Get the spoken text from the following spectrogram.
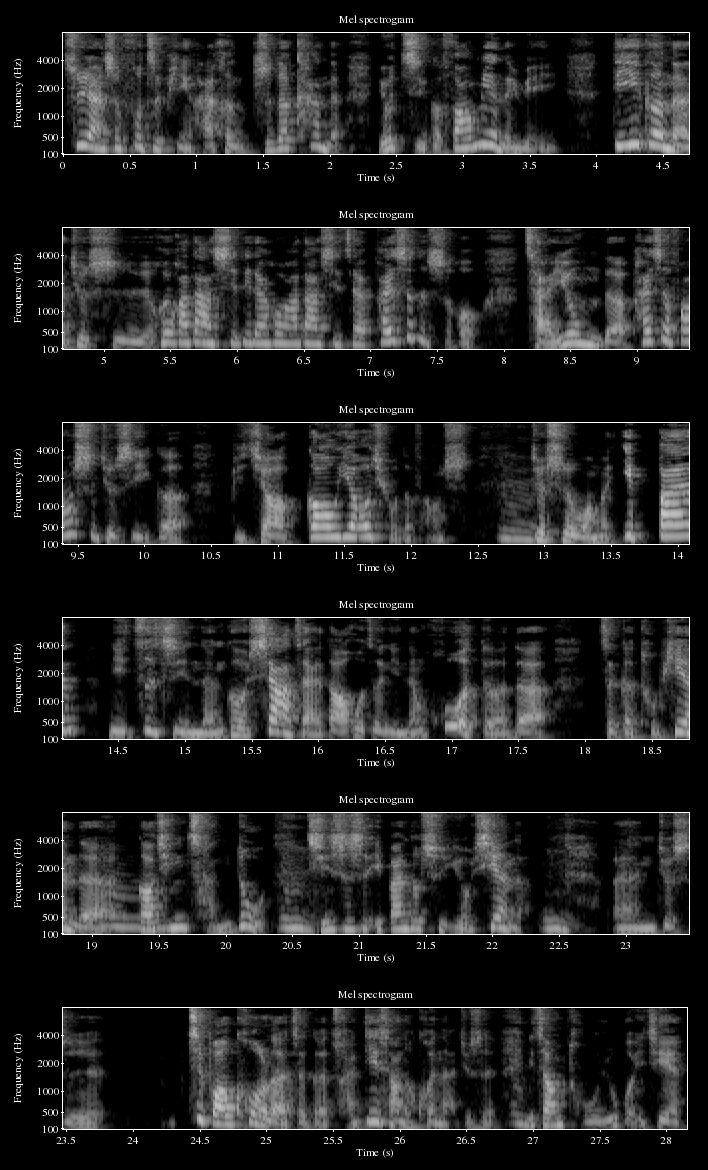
虽然是复制品，还很值得看的，有几个方面的原因。第一个呢，就是绘画大戏，历代绘画大戏在拍摄的时候采用的拍摄方式就是一个比较高要求的方式，嗯，就是我们一般你自己能够下载到或者你能获得的这个图片的高嗯清程度，嗯其实是一般都是有限的。嗯嗯，就是既包括了这个传递上的困难，就是嗯一张图如果一件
